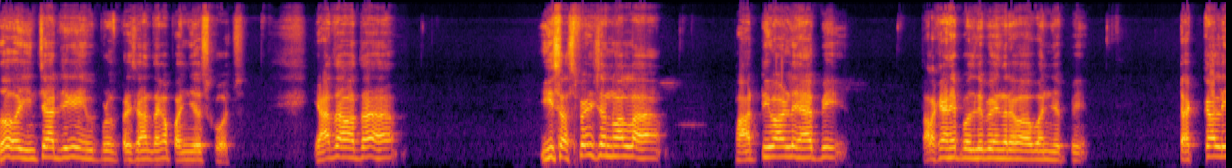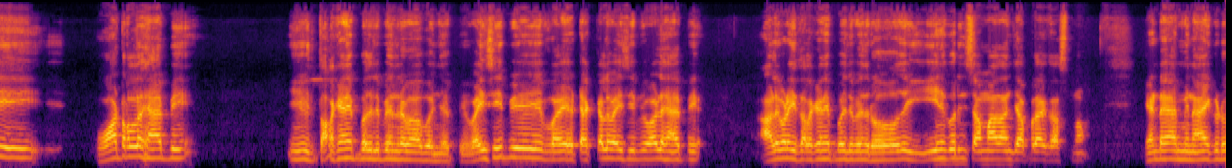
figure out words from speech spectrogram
సో ఇన్ఛార్జికి ఇప్పుడు ప్రశాంతంగా పని చేసుకోవచ్చు. ఆ తర్వాత ఈ సస్పెన్షన్ వల్ల పార్టీ వాళ్ళు హ్యాపీ తలకాయ వదిలిపోయిందిరా బాబు అని చెప్పి టెక్కలి ఓటర్లు హ్యాపీ ఈ తలకాయ వదిలిపోయింది వదిలిపోయిందిరా బాబు అని చెప్పి వైసీపీ వై- వైసీపీ వాళ్ళు హ్యాపీ. వాళ్ళు కూడా ఈ తలకాయ నొప్పి వదిలిపోయింది రోజు ఈయన గురించి సమాధానం చెప్పలేక వస్తున్నాం ఏంటంటే మీ నాయకుడు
